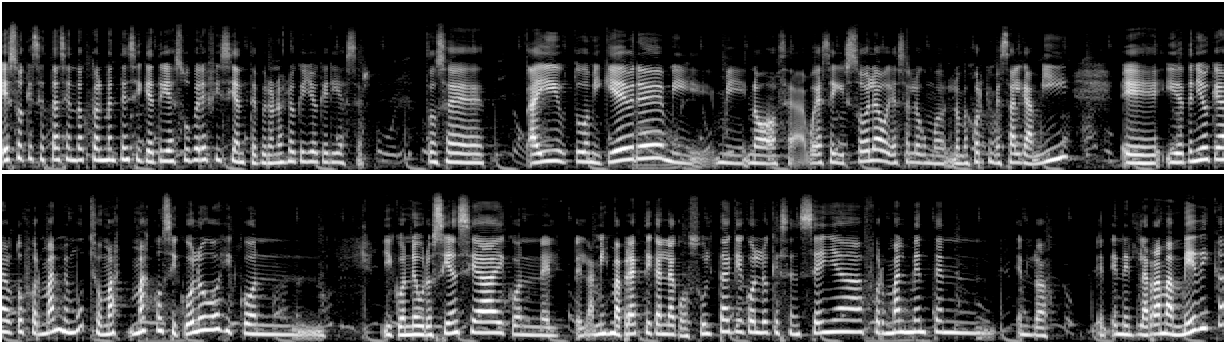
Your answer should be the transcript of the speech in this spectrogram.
Eso que se está haciendo actualmente en psiquiatría es súper eficiente, pero no es lo que yo quería hacer. Entonces, ahí tuve mi quiebre, mi, mi- no, o sea, voy a seguir sola, voy a hacerlo como lo mejor que me salga a mí. eh, y he tenido que autoformarme mucho, más, más con psicólogos y con, y con neurociencia y con el- la misma práctica en la consulta que con lo que se enseña formalmente en, en, los- en- en la rama médica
